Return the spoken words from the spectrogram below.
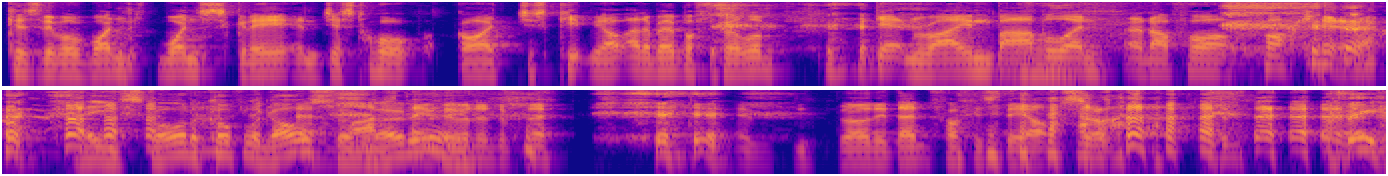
because they were one, once great and just hope, God, just keep me up. I remember Fulham getting Ryan Babel in, and I thought, fuck it. Hey, he scored a couple of goals for them, Last though, time didn't were he? in the well, they didn't fucking stay up. So I think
